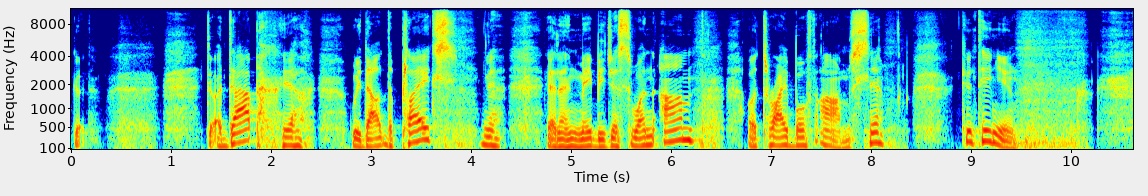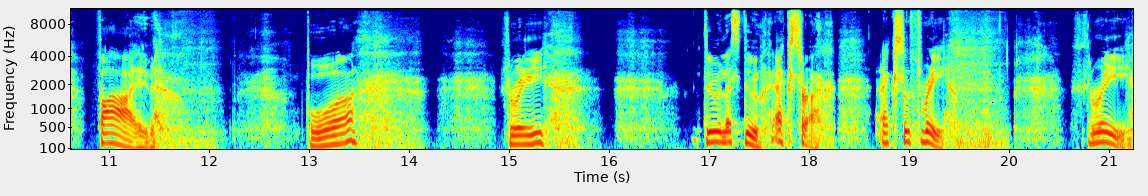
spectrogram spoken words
Good. To adapt, yeah, without the plates, yeah, and then maybe just one arm, or try both arms, yeah. Continue. Five, four, three, two. Let's do extra. Extra three, three,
